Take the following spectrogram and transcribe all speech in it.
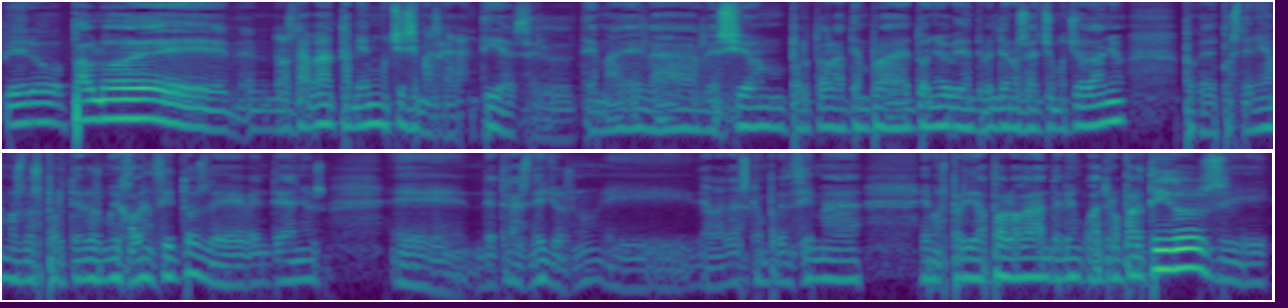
Pero Pablo eh, nos daba también muchísimas garantías. El tema de la lesión por toda la temporada de otoño, evidentemente, nos ha hecho mucho daño, porque después teníamos dos porteros muy jovencitos de 20 años eh, detrás de ellos. Y la verdad es que por encima hemos perdido a Pablo Galán también cuatro partidos. Y,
